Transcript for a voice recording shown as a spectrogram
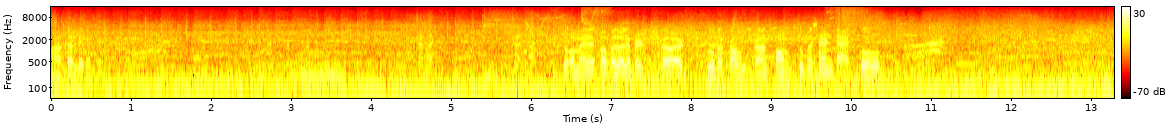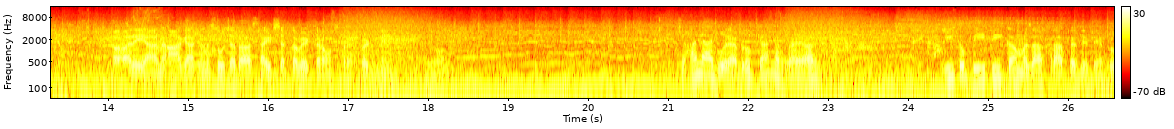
हाँ कर ले कर ले. तो अब मैं पर्पल वाले पे वो करता हूँ. ट्रांसफॉर्म सुपर सैंड टैग को. अरे यार मैं आगे आके मैं सोचा था साइड स्टेप का वेट कर रहा हूँ उस तरफ़ बट नहीं. क्या लैग हो रहा है ब्रो क्या कर रहा है यार? ये तो पी पी का मज़ा खराब कर देते हैं bro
